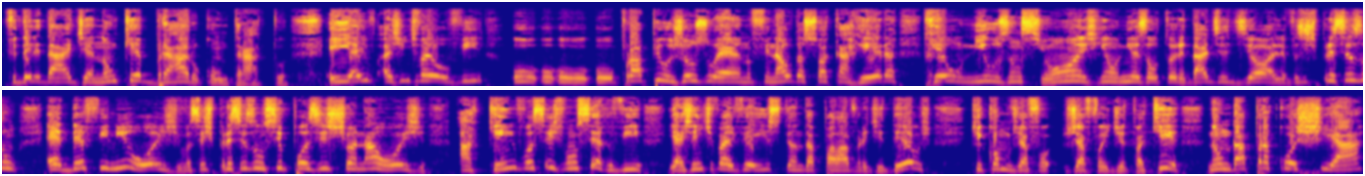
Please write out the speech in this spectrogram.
fidelidade é não quebrar o contrato. E aí a gente vai ouvir o, o, o- próprio Josué, no final da sua carreira, reunir os anciões, reunir as autoridades e dizer: olha, vocês precisam é, definir hoje, vocês precisam se posicionar hoje, a quem vocês vão servir. E a gente vai ver isso dentro da palavra de Deus, que, como já foi, já foi dito aqui, não dá para cochear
